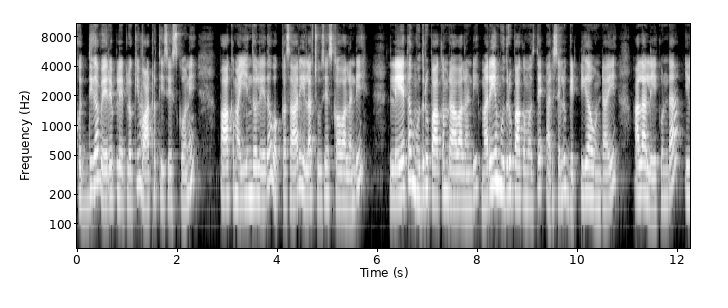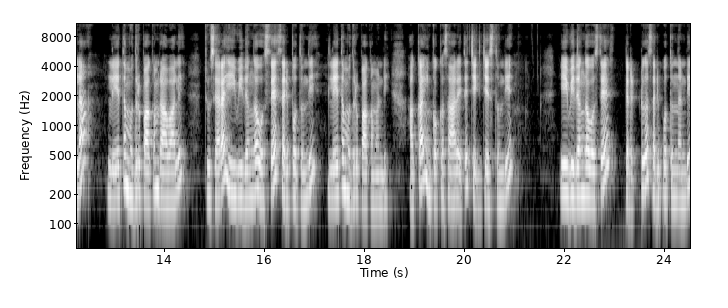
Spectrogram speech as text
కొద్దిగా వేరే ప్లేట్లోకి వాటర్ తీసేసుకొని పాకం అయ్యిందో లేదో ఒక్కసారి ఇలా చూసేసుకోవాలండి. లేత ముదురు పాకం రావాలండి. మరీ ముదురు పాకం వస్తే అరిసెలు గట్టిగా ఉంటాయి. అలా లేకుండా ఇలా లేత ముదురు పాకం రావాలి. చూసారా? ఈ విధంగా వస్తే సరిపోతుంది. లేత ముదురు పాకం అండి. అక్క ఇంకొకసారి అయితే చెక్ చేస్తుంది. ఈ విధంగా వస్తే కరెక్ట్గా సరిపోతుందండి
